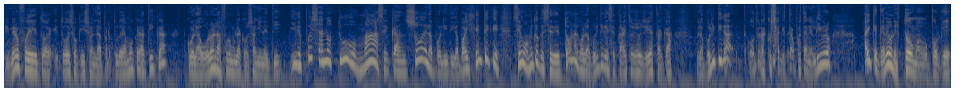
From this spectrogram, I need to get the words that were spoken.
primero fue todo, eso que hizo en la apertura democrática, colaboró en la fórmula con Sanguinetti y después ya no tuvo más, se cansó de la política. Pues hay gente que llega un momento que se detona con la política y dice, está, esto yo llegué hasta acá. Pero la política, otra de las cosas que está puesta en el libro, hay que tener un estómago, porque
